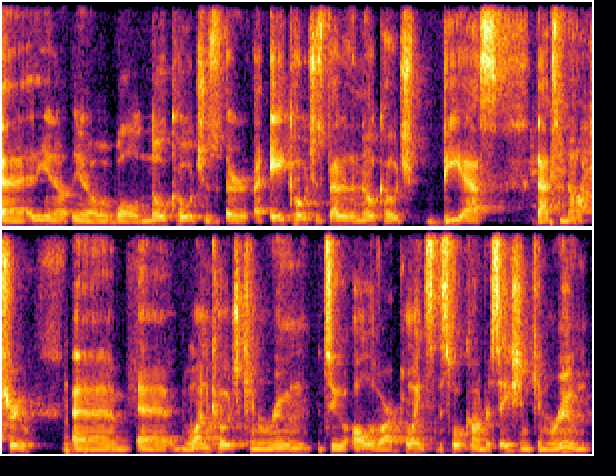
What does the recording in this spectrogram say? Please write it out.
Uh, you know, you know. Well, no coach is or a coach is better than no coach. BS. That's not true um, uh, one coach can ruin to all of our points this whole conversation can ruin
